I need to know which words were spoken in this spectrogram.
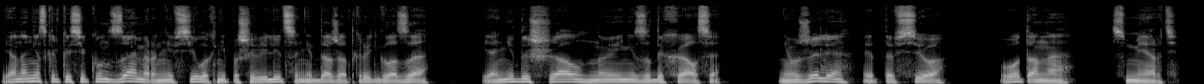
Я на несколько секунд замер, не в силах ни пошевелиться, ни даже открыть глаза. Я не дышал, но и не задыхался. Неужели это все? Вот она, смерть.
